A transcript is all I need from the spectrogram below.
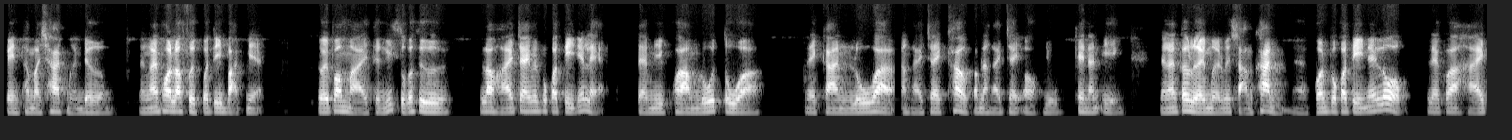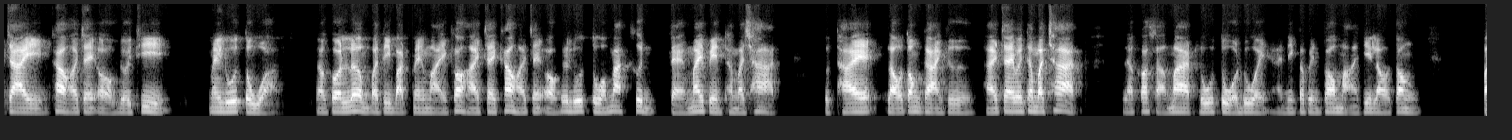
เป็นธรรมชาติเหมือนเดิม ดังนั้นพอเราฝึกปฏิบัติเนี่ยโดยเป้าหมายถึงที่สุดก็คือ เราหายใจเป็นปกตินี่แหละ แต่มีความรู้ตัวในการรู้ว่ากำลังหายใจเข้ากำลังหายใจออกอยู่แค่นั้นเอง ดังนั้นก็เลยเหมือนเป็นสามขั้นคนปกติในโลกเรียกว่าหายใจเข้าหายใจออกโดยที่ไม่รู้ตัว แล้วก็เริ่มปฏิบัติใหม่ๆ ก็หายใจเข้าหายใจออกได้รู้ตัวมากขึ้น แต่ไม่เป็นธรรมชาติ สุดท้ายเราต้องการคือหายใจเป็นธรรมชาติ แล้วก็สามารถรู้ตัวด้วย อันนี้ก็เป็นเป้าหมายที่เราต้องป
